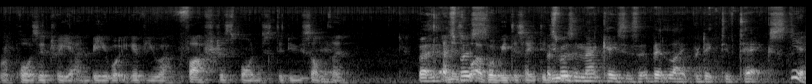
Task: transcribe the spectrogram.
repository and be able to give you a fast response to do something. But I And it's suppose, whatever we decide to I do. suppose in that case, it's a bit like predictive text, yeah.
